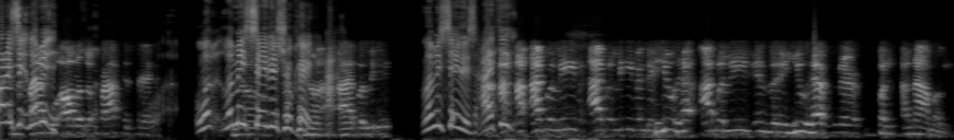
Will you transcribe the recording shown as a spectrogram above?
honestly, let me all of the prophets said. let, let me know, say this real quick. you know, I, I believe. Let me say this. I think I, I believe. I believe in the Hugh. I believe in the Hugh Hefner anomaly.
